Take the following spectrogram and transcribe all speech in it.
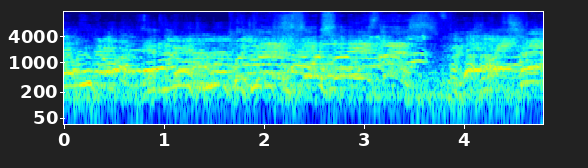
get a roof. Yeah, now you're What kind of sorcery is this?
